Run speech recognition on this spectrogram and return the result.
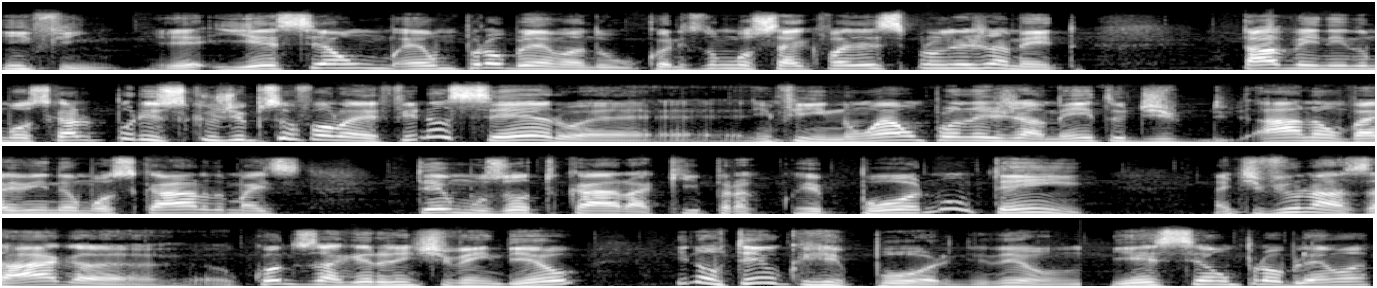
Enfim, e, e, esse é um, é um problema. O Corinthians não consegue fazer esse planejamento. Tá vendendo o Moscardo, por isso que o Gibson falou, é financeiro, é, é enfim, não é um planejamento de, ah, não vai vender o Moscardo, mas temos outro cara aqui para repor. Não tem. A gente viu na zaga quantos zagueiros a gente vendeu e não tem o que repor, entendeu? E esse é um problema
